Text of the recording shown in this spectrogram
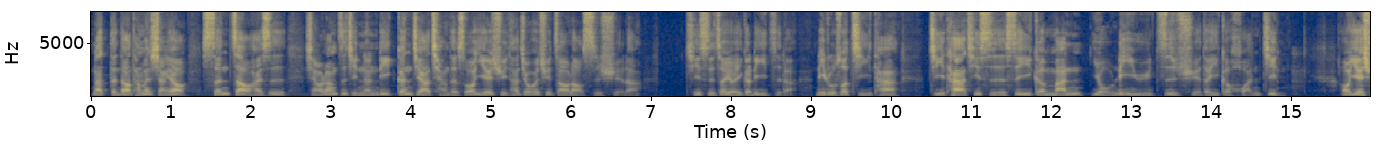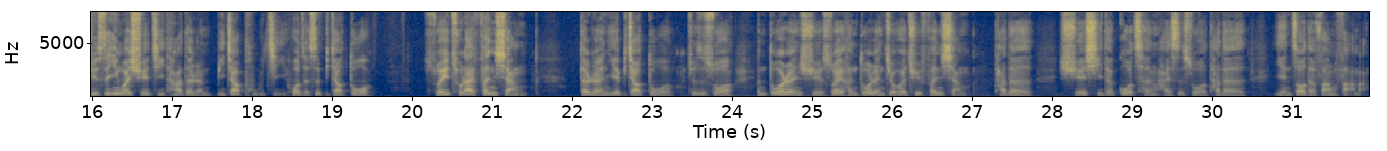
那等到他们想要深造，还是想要让自己能力更加强的时候，也许他就会去找老师学了。其实这有一个例子了，例如说吉他，吉他其实是一个蛮有利于自学的一个环境。哦，也许是因为学吉他的人比较普及，或者是比较多。所以出来分享的人也比较多，就是说很多人学，所以很多人就会去分享他的学习的过程，还是说他的演奏的方法嘛。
